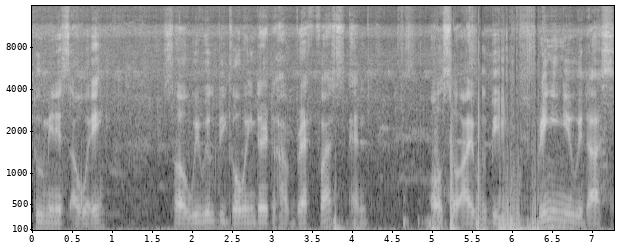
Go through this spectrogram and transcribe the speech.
two minutes away. So we will be going there to have breakfast and also I will be bringing you with us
